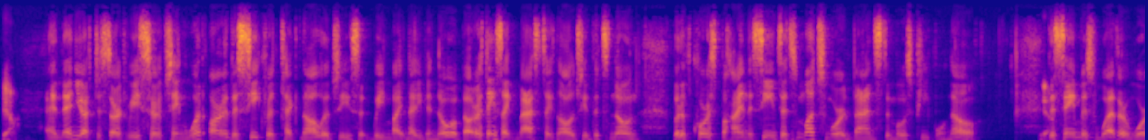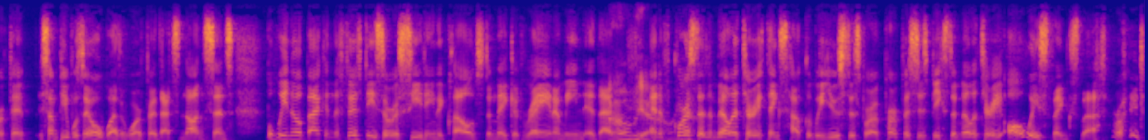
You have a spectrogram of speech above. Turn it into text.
Yeah. And then you have to start researching what are the secret technologies that we might not even know about, or things like mass technology that's known, but of course behind the scenes it's much more advanced than most people know. Yeah. The same as weather warfare. Some people say, "Oh, weather warfare, that's nonsense." But we know back in the '50s they were seeding the clouds to make it rain. I mean, that. Oh, yeah, and of oh, course, yeah. then the military thinks, "How could we use this for our purposes?" Because the military always thinks that, right?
